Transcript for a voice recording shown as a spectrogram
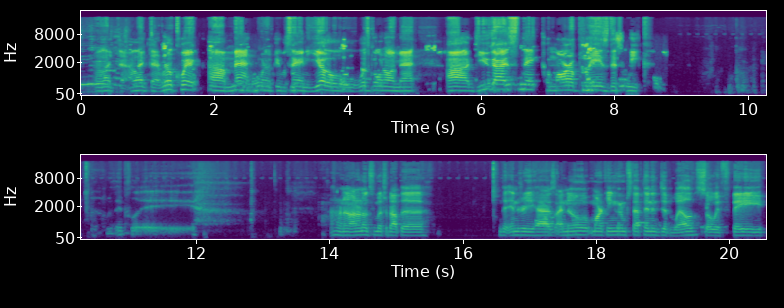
I like that. I like that. Real quick, uh, Matt, one of the people saying, "Yo, what's going on, Matt? Uh, do you guys think Kamara plays this week?" who they play? I don't know. I don't know too much about the the injury he has. I know Mark Ingram stepped in and did well. So if they,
